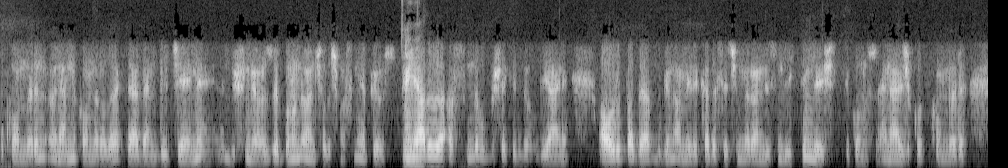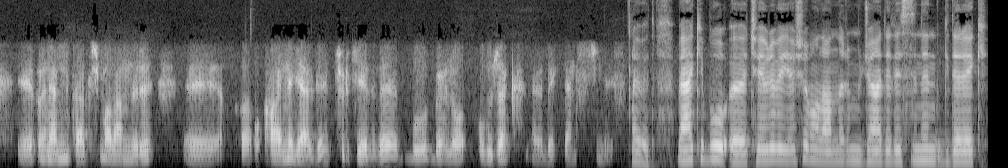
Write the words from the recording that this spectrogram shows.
bu konuların önemli konular olarak değerlendirileceğini düşünüyoruz ve bunun ön çalışmasını yapıyoruz. Evet. Dünyada da aslında bu bu şekilde oldu. Yani Avrupa'da, bugün Amerika'da seçimler öncesinde iklim değişikliği konusu, enerji konuları, e, önemli tartışma alanları e, haline geldi. Türkiye'de de bu böyle olacak e, beklentisi içindeyiz. Evet, belki bu e, çevre ve yaşam alanları mücadelesinin giderek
